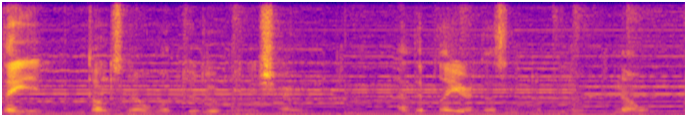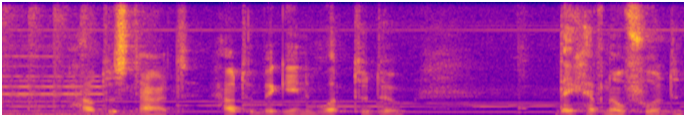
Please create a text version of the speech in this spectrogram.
They don't know what to do initially, and the player doesn't know how to start, how to begin, what to do. They have no food,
